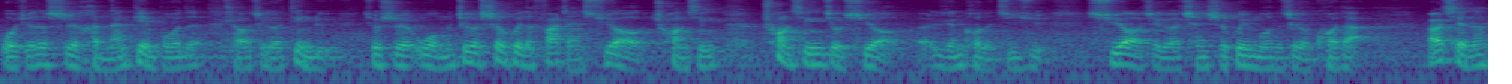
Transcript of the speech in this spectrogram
我觉得是很难辩驳的一条这个定律，就是我们这个社会的发展需要创新，创新就需要人口的集聚，需要这个城市规模的这个扩大。而且呢，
